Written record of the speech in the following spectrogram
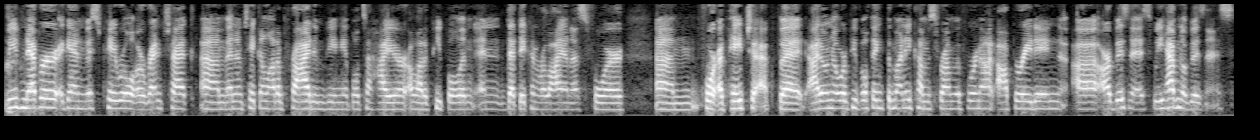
we've never again missed payroll or rent check. Um, and i've taken a lot of pride in being able to hire a lot of people and, and that they can rely on us for um, for a paycheck. But i don't know where people think the money comes from if we're not operating uh, our business. We have no business.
